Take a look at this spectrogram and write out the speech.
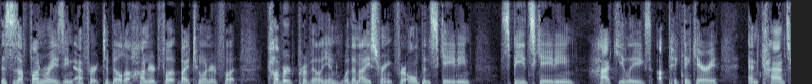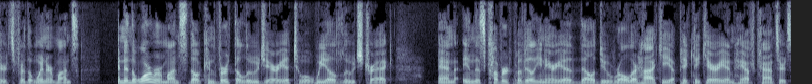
This is a fundraising effort to build a 100 foot by 200 foot covered pavilion with an ice rink for open skating, speed skating, hockey leagues, a picnic area, and concerts for the winter months And in the warmer months, they'll convert the luge area to a wheeled luge track. And in this covered pavilion area, they'll do roller hockey, a picnic area, and have concerts.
